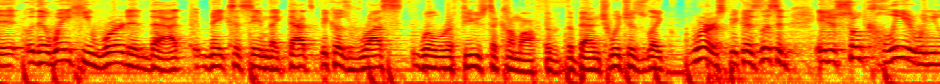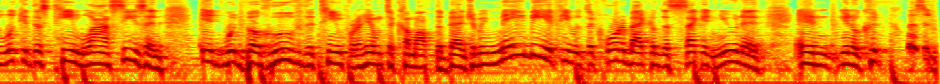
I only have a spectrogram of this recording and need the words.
it, the way he worded that, it makes it seem like that's because Russ will refuse to come off the, the bench, which is like worse. Because listen, it is so clear when you look at this team last season, it would behoove the team for him to come off the bench. I mean, maybe if he was the quarterback of the second unit, and you know, could listen,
